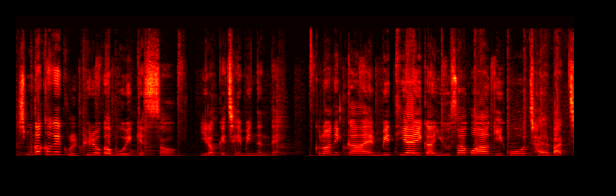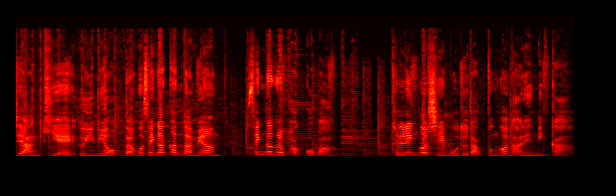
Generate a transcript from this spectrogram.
심각하게 굴 필요가 뭐 있겠어. 이렇게 재밌는데. 그러니까 MBTI가 유사과학이고 잘 맞지 않기에 의미 없다고 생각한다면 생각을 바꿔봐. 틀린 것이 모두 나쁜 건 아니니까.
